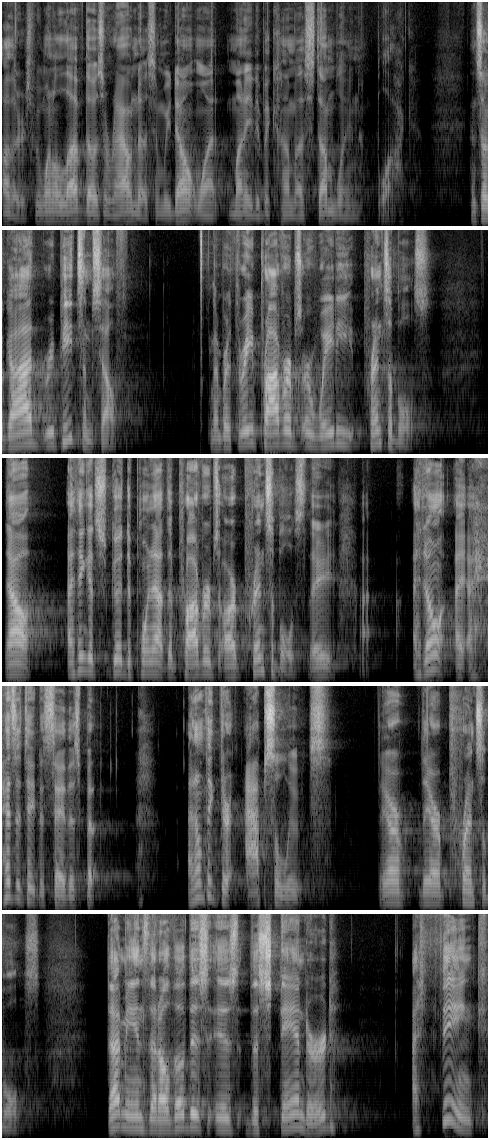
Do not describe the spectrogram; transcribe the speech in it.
others, we want to love those around us, and we don't want money to become a stumbling block. And so God repeats himself. Number three, Proverbs are weighty principles. Now, I think it's good to point out that Proverbs are principles. They, I don't, I hesitate to say this, but I don't think they're absolutes. They are, they are principles. That means that although this is the standard, I think,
